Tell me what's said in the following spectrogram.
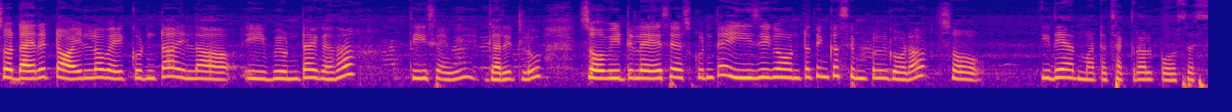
సో డైరెక్ట్ ఆయిల్లో వేయకుండా ఇలా ఇవి ఉంటాయి కదా తీసేవి గరిట్లు. సో వీటిలో వేసేసుకుంటే ఈజీగా ఉంటుంది ఇంకా సింపుల్ కూడా. సో ఇదే అనమాట చక్రాల ప్రాసెస్.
